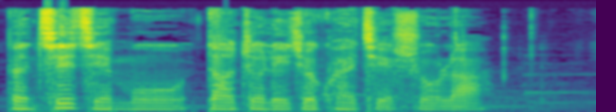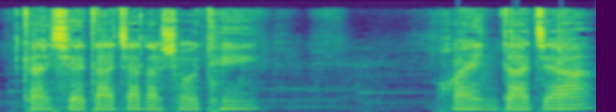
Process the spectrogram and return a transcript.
本期节目到这里就快结束了，感谢大家的收听。欢迎大家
